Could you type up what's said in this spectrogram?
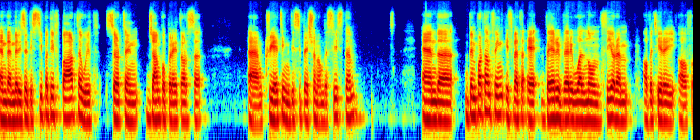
And then there is a dissipative part with certain jump operators uh, um, creating dissipation on the system. And uh, the important thing is that a very, very well-known theorem of a theory of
